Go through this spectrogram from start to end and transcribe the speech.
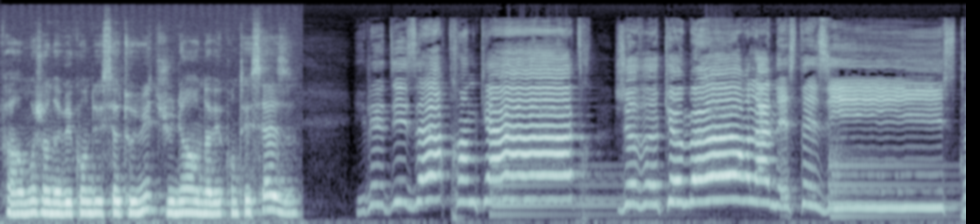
enfin, moi j'en avais compté 7 ou 8, Julien en avait compté 16. Il est 10h34, je veux que meure l'anesthésiste.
